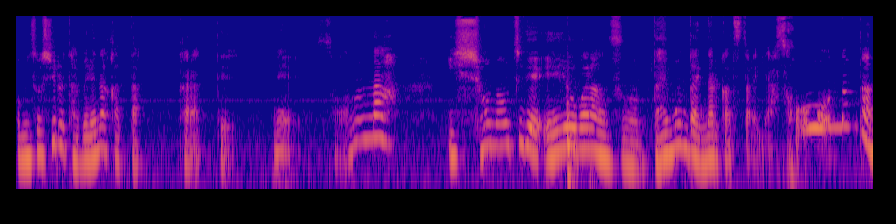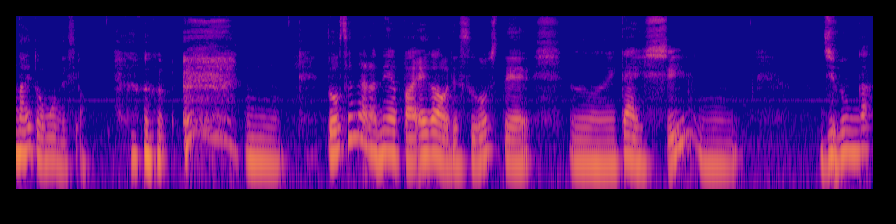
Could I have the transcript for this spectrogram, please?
お味噌汁食べれなかったからってねそんな一生のうちで栄養バランスの大問題になるかっつったらいやそんなことはないと思うんですよ。うん、どうせならねやっぱ笑顔で過ごしてうんいたいし、うん、自分が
